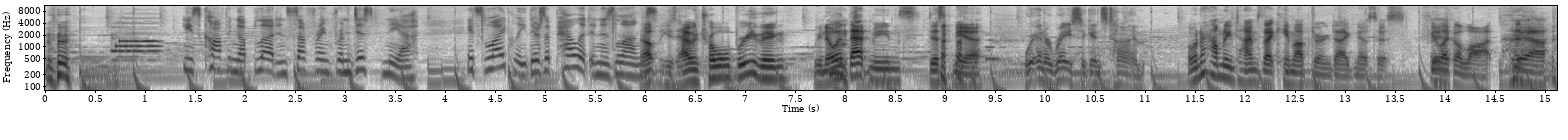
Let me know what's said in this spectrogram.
He's coughing up blood and suffering from dyspnea. It's likely there's a pellet in his lungs. oh, he's having trouble breathing. We know what that means. Dyspnea. We're in a race against time. I wonder how many times that came up during diagnosis. I feel Yeah. like a lot. Yeah.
